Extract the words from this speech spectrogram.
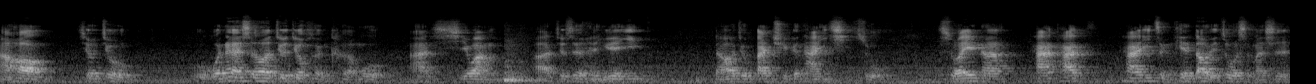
然后就就我我那个时候就就很渴慕啊，希望啊就是很愿意，然后就搬去跟他一起住。所以呢，他他他一整天到底做什么事，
